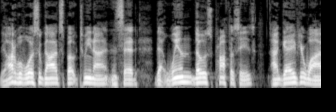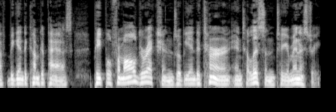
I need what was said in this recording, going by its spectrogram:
the audible voice of God spoke to me tonight and said that when those prophecies I gave your wife begin to come to pass, people from all directions will begin to turn and to listen to your ministry.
